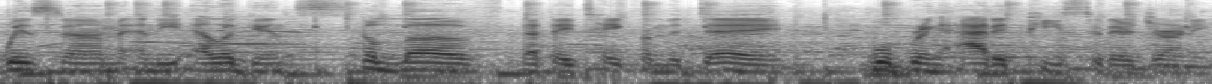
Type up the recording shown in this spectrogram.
wisdom and the elegance, the love that they take from the day will bring added peace to their journey.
